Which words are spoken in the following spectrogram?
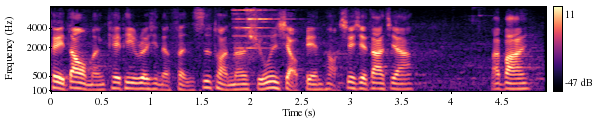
可以到我们 KT Racing 的粉丝团呢询问小编哈。谢谢大家，拜拜。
